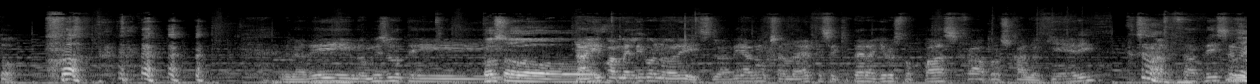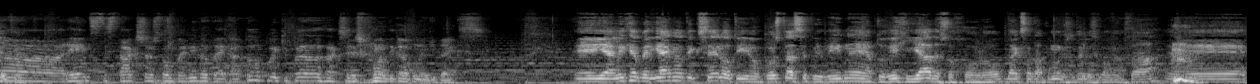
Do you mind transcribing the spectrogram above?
15%. δηλαδή, νομίζω ότι Τόσο. τα είπαμε λίγο νωρίς. Δηλαδή, αν μου ξαναέρθεις εκεί πέρα γύρω στο Πάσχα προς καλοκαίρι, Ξανάρθω. θα δεις Εννοείται. ένα range της τάξης των 50% που εκεί πέρα δεν θα ξέρεις πραγματικά που να κοιτάξεις. Ε, η αλήθεια, παιδιά, είναι ότι ξέρω ότι ο Κώστας επειδή είναι από το 2000 στο χώρο, εντάξει, θα τα πούμε και στο τέλος είπαμε αυτά. Ε,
